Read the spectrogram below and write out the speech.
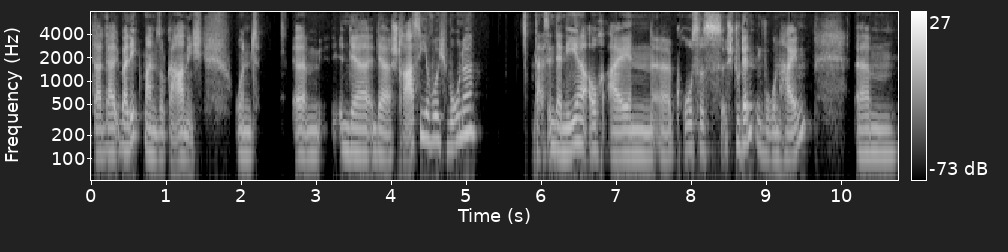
da, da überlegt man so gar nicht. Und ähm, in, der, in der Straße hier, wo ich wohne, da ist in der Nähe auch ein äh, großes Studentenwohnheim, ähm,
